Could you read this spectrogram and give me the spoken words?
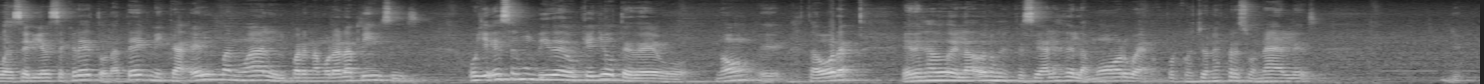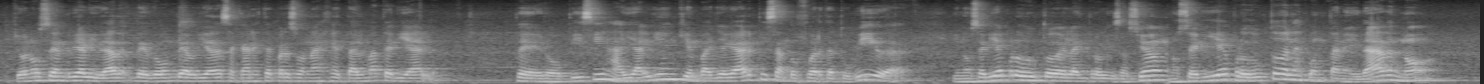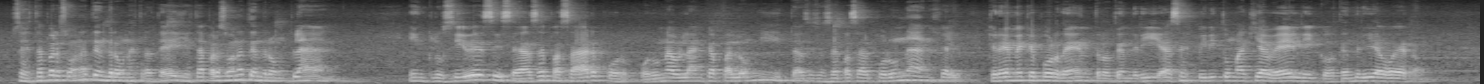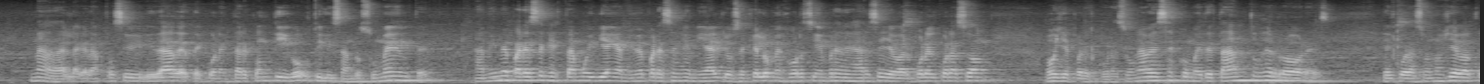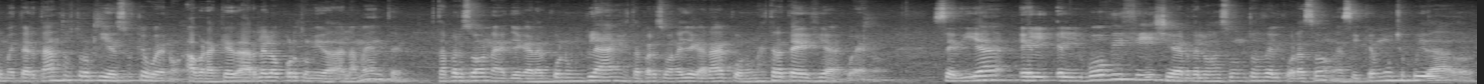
¿Cuál sería el secreto, la técnica, el manual para enamorar a Pisces? Oye, ese es un video que yo te debo, ¿no? Eh, hasta ahora he dejado de lado los especiales del amor, bueno, por cuestiones personales yo no sé en realidad de dónde habría de sacar este personaje tal material, pero Pisces, hay alguien quien va a llegar pisando fuerte a tu vida. Y no sería producto de la improvisación, no sería producto de la espontaneidad, no. O sea, esta persona tendrá una estrategia, esta persona tendrá un plan. Inclusive si se hace pasar por, por una blanca palomita, si se hace pasar por un ángel, créeme que por dentro tendría ese espíritu maquiavélico, tendría, bueno, nada, la gran posibilidad de, conectar contigo utilizando su mente. A mí me parece que está muy bien, a mí me parece genial, yo sé que lo mejor siempre es dejarse llevar por el corazón. Oye, pero el corazón a veces comete tantos errores, el corazón nos lleva a cometer tantos tropiezos que bueno, habrá que darle la oportunidad a la mente esta persona llegará con un plan, esta persona llegará con una estrategia, bueno, sería el, el Bobby Fischer de los asuntos del corazón, así que mucho cuidado.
